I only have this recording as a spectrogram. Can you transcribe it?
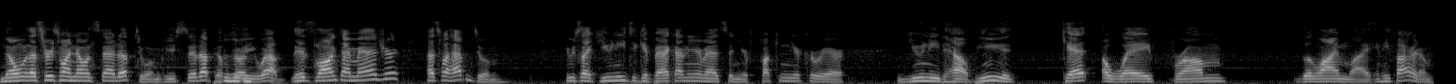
No one. That's the reason why no one stand up to him. If you stood up, he'll mm-hmm. throw you out. His longtime manager. That's what happened to him. He was like, "You need to get back on your medicine. You're fucking your career. You need help. You need to get away from the limelight, and he fired him.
